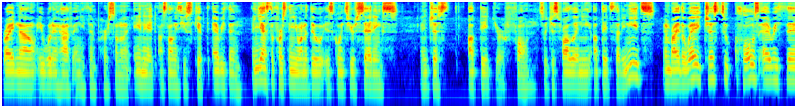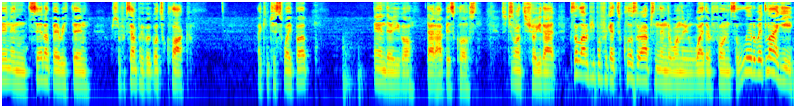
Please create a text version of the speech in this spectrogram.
right now, it wouldn't have anything personal in it as long as you skipped everything. And yes, the first thing you want to do is go into your settings and just update your phone. So just follow any updates that it needs. And by the way, just to close everything and set up everything. So for example, if I go to clock, I can just swipe up and there you go. That app is closed. So just wanted to show you that because a lot of people forget to close their apps and then they're wondering why their phone's a little bit laggy.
